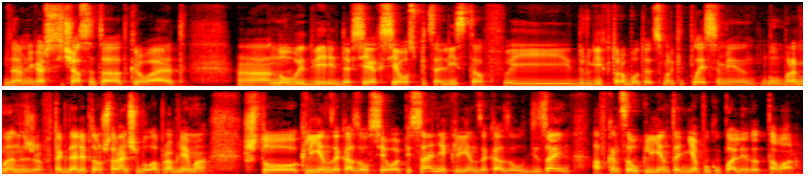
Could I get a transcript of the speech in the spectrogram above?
Да, мне кажется, сейчас это открывает новые двери для всех SEO-специалистов и других, кто работает с маркетплейсами, ну, менеджеров и так далее, потому что раньше была проблема, что клиент заказывал SEO-описание, клиент заказывал дизайн, а в конце у клиента не покупали этот товар.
